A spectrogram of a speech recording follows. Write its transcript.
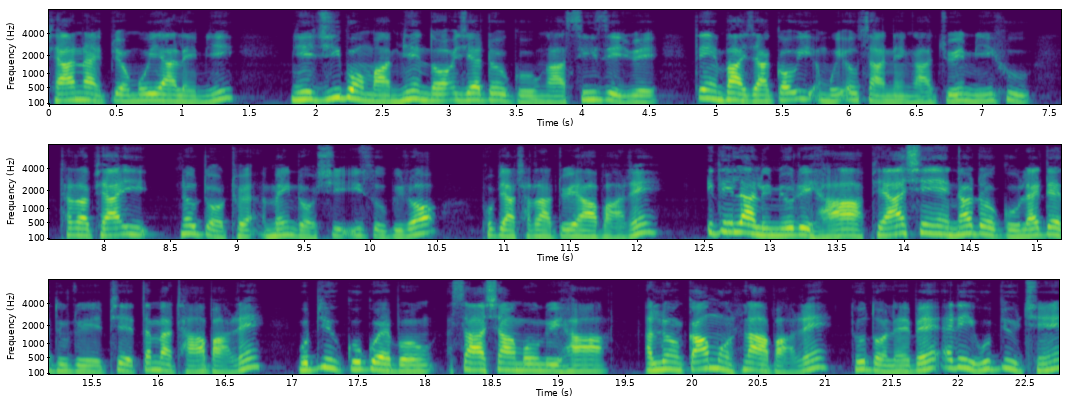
ဖျား၌ပျော်မွေးရလိမ့်မည်မြေကြီးပေါ်မှမြင့်သောအရက်တို့ကိုငါစီးစေ၍တင်းဘယာကုပ်၏အမွေဥစ္စာနှင့်ငါကျွေးမည်ဟုထထဖျား၏နှုတ်တော်ထွက်အမိန့်တော်ရှိ၏ဆိုပြီးတော့ဖော်ပြထားတာတွေ့ရပါတယ်ဣတိလလူမျိုးတွေဟာဖျားရှင်ရဲ့နောက်တော်ကိုလိုက်တဲ့သူတွေဖြစ်သတ်မှတ်ထားပါတယ်ဝပြုကိုးကွယ်ပုံအစာရှောင်ပုံတွေဟာအလွန်ကောင်းမွန်လှပါတယ်သို့တော်လည်းပဲအဲ့ဒီဝပြုခြင်း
